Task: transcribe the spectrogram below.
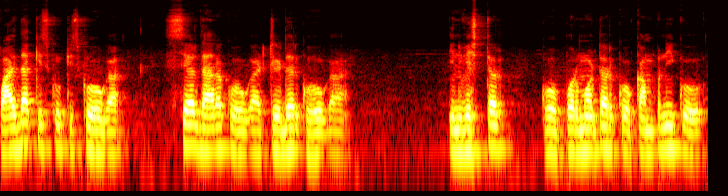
फ़ायदा किसको किसको होगा? शेयर धारक को होगा, ट्रेडर को होगा, इन्वेस्टर को, प्रमोटर को, कंपनी को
